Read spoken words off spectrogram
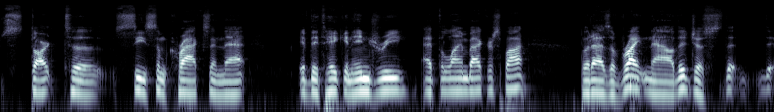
start to see some cracks in that if they take an injury at the linebacker spot. But as of right now, they're just you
